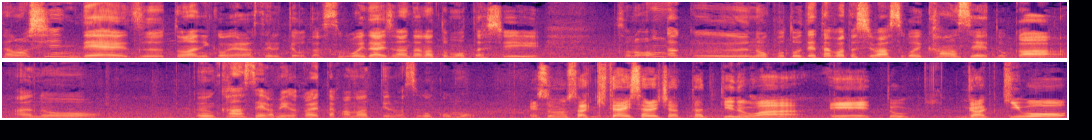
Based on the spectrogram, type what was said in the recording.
楽しんでずっと何かをやらせるってことはすごい大事なんだなと思ったしその音楽のことで多分私はすごい感性とかあの、うん、感性が磨かれたかなっていうのはすごく思う。えそのさ期待されちゃったっていうのは、えーっと楽器を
